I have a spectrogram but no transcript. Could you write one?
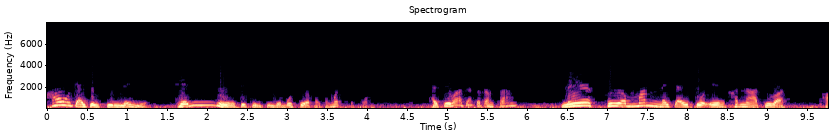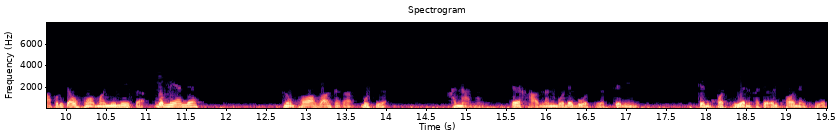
เข้าใจจริงๆเนี่ยเนี่ยเห็นเรื่องที่จริงๆจะโบเสือไปทั้งหมดใครที่ว่าจะกระทำสร้างเมื่อเชื่อมั่นในใจตัวเองขนาดที่ว่าพระพุทธเจ้าหอมาอยู่นี่ก็โบเมนเนี่ยหลวงพ่อวางสักับโบเสือขนาดนั้นแต่ข่าวนั้นโบได้บวชเกิดเป็นเป็นพ่อเทียนเขาจะเอิ้นพ่อในเทียน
